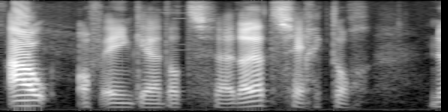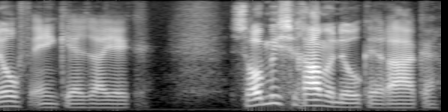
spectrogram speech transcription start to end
Auw. Of één keer. Dat, uh, dat zeg ik toch. Nul of één keer, zei ik. Zombies gaan we nul keer raken.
